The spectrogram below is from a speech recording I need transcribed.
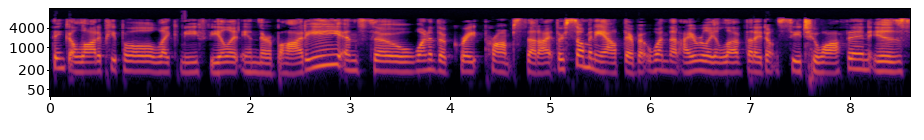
think a lot of people like me feel it in their body. And so one of the great prompts that I, there's so many out there, but one that I really love that I don't see too often is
